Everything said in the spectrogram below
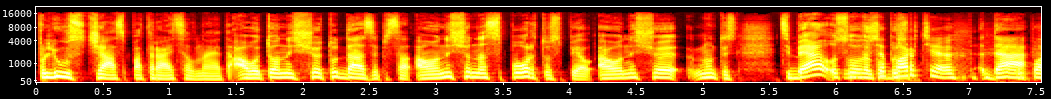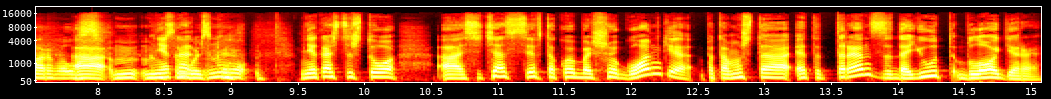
плюс час потратил на это, а вот он еще туда записал, а он еще на спорт успел, а он еще, ну, то есть тебя, условно... Вся побуж- партия да, упарывалась. а, мне, ну, мне кажется, что а, сейчас все в такой большой гонке, потому что этот тренд задают блогеры,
